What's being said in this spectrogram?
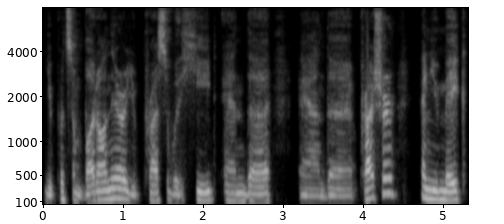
you put some bud on there you press it with heat and uh, and uh, pressure and you make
